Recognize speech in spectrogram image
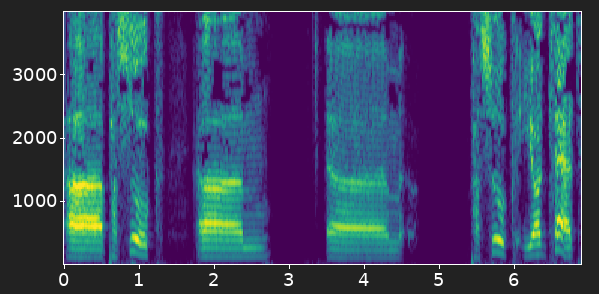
uh, Pasuk, um, um, Pasuk Yod Tet,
